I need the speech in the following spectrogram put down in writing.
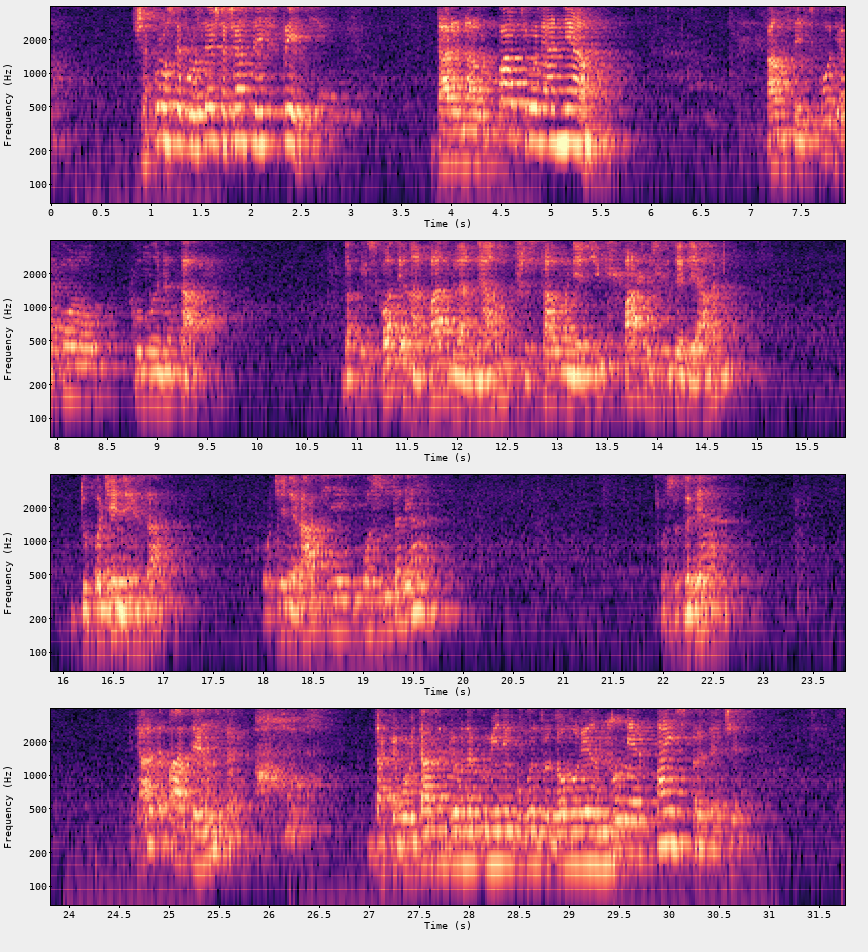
Și acolo se folosește această expresie. Dar în al patrulea neam am să-i scot de acolo cu mână tare. Dacă îi scoate în al patrulea neam și stau în Egipt 400 de ani, după Geneza, o generație 100 de ani. 100 de ani. Pe de altă parte însă, Dacă vă uitați împreună cu mine în cuvântul Domnului în numer 14,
